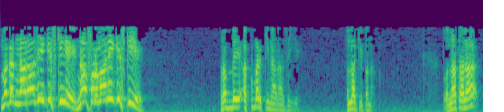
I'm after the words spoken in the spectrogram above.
مگر ناراضی کس کی ہے؟ نافرمانی کس کی ہے؟ رب اکبر کی ناراضی ہے۔ اللہ کی پناہ۔ تو اللہ تعالی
